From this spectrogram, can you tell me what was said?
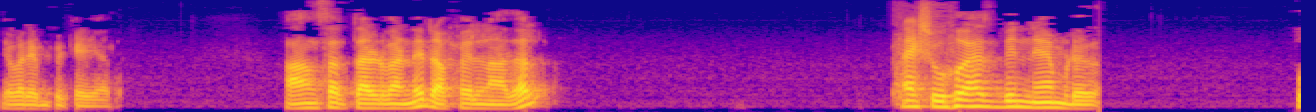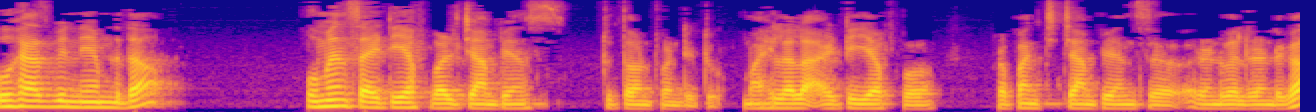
ఎవరు ఎంపికయ్యారు? Answer third one Rafael Nadal next who has been named who has been named the women's ITF world champions two thousand twenty two మహిళల ఐటీఎఫ్ ప్రపంచ ఛాంపియన్స్ రెండు వేల రెండుగా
